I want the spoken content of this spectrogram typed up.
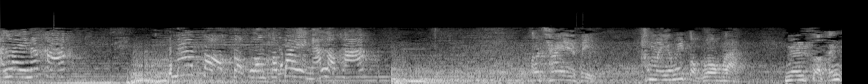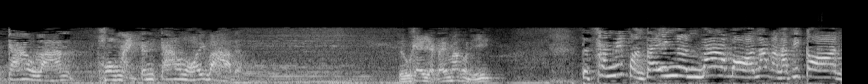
อะไรนะคะ ใช่น่ะสิทำไมยังไม่ตกลงล่ะ เงินสดตั้งเก้าล้าน ทองไหนตั้งเก้าร้อยบาทอะหรือว่าแกอยากได้มากกว่านี้ แต่ฉันไม่สนใจไอ้เงินบ้าบอนั่นหรอกนะพี่กรณ์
